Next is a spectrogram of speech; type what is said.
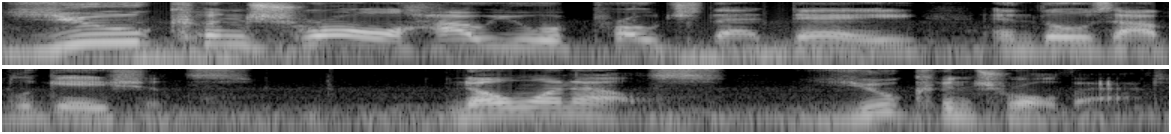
You control how you approach that day and those obligations. No one else. You control that.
